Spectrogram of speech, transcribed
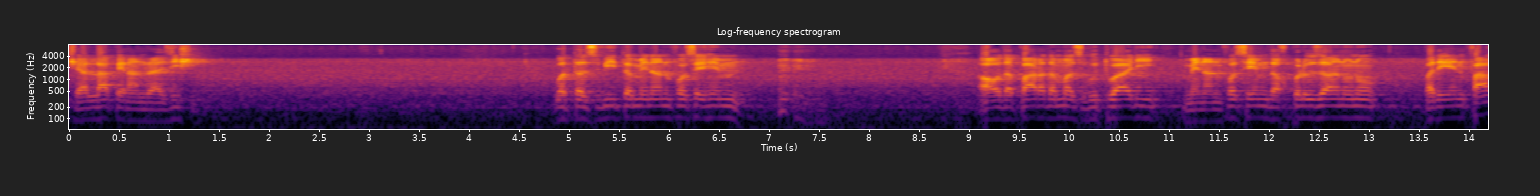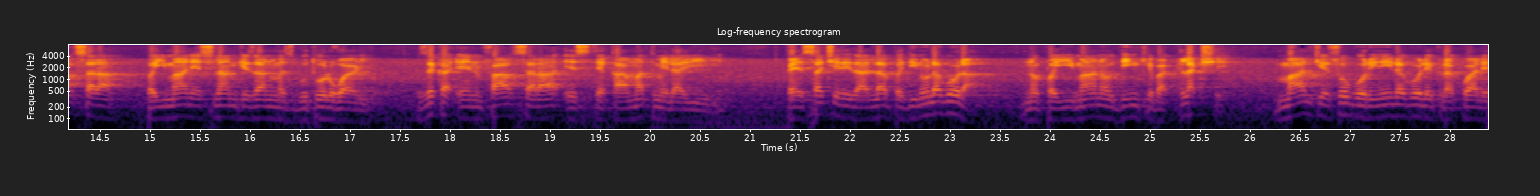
چې الله پیران راضی شي وتثبیت من انفسهم او د پاره د مضبوطوالی من انفسهم د خپل ځانونو په دې انفاق سره په ایمان اسلام کې ځان مضبوطول غواړي ځکه انفاق سره استقامت ملایي پیسې چې د الله په دینو لګولا نو په ایمان او دین کې به کلک شي مال چې سو بورینی لګول کلکواله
